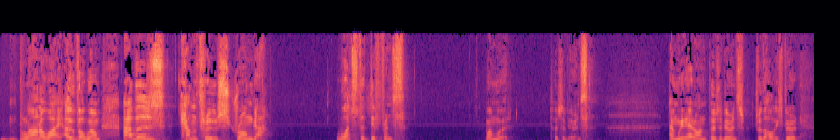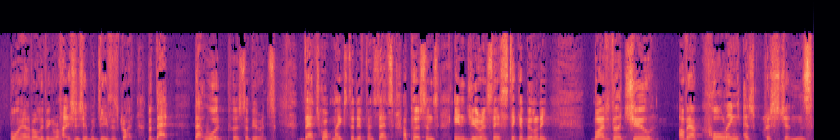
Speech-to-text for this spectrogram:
blown away, overwhelmed. Others come through stronger. What's the difference? One word perseverance. And we'd add on perseverance through the Holy Spirit, born out of a living relationship with Jesus Christ. But that that word, perseverance. That's what makes the difference. That's a person's endurance, their stickability. By virtue of our calling as Christians,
